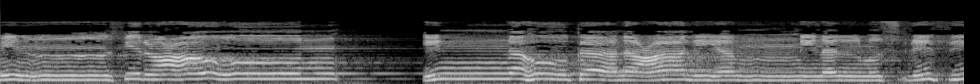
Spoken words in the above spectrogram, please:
من فرعون إنه كان عاليا من المسرفين.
